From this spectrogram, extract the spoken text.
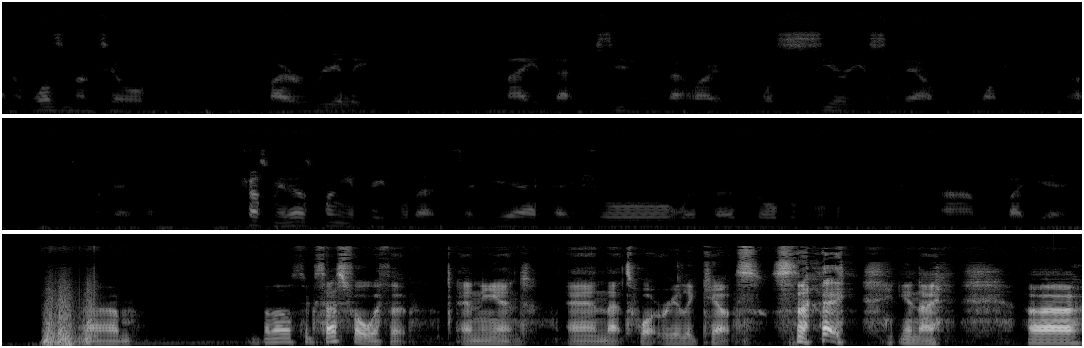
And it wasn't until I really made that decision that I was serious about wanting to give up is when I gave up. And trust me, there was plenty of people that said, yeah, okay, sure, we've heard it all before. Um, but yeah. Um, but I was successful with it in the end. And that's what really counts. So, you know, uh,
